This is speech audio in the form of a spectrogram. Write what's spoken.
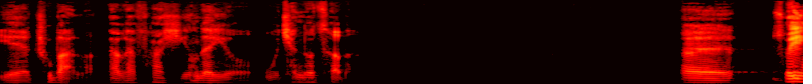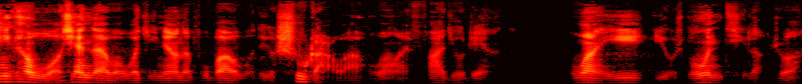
也出版了，大概发行的有五千多册吧。呃，所以你看，我现在我我尽量的不把我这个书稿啊往外发，就这样的。万一有什么问题了，是吧？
